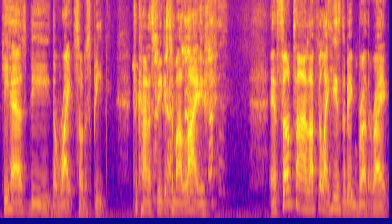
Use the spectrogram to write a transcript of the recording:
he has the the right, so to speak, to kind of speak into my life. And sometimes I feel like he's the big brother, right?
